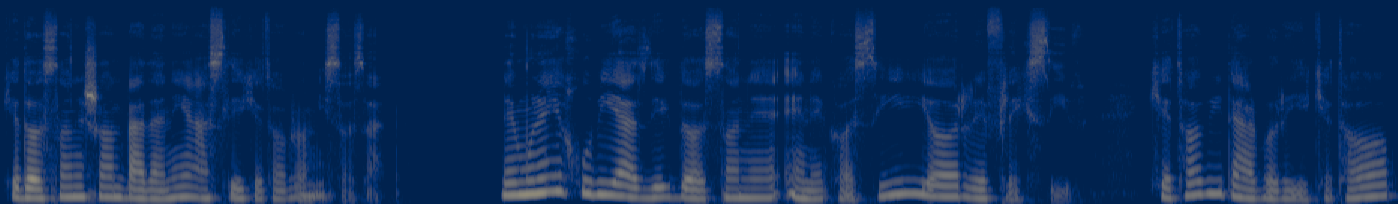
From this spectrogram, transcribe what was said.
که داستانشان بدنه اصلی کتاب را می‌سازد. نمونه خوبی از یک داستان انکاسی یا رفلکسیو، کتابی درباره کتاب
